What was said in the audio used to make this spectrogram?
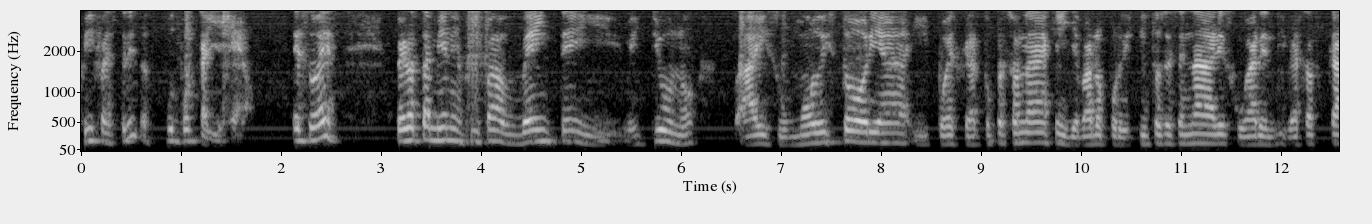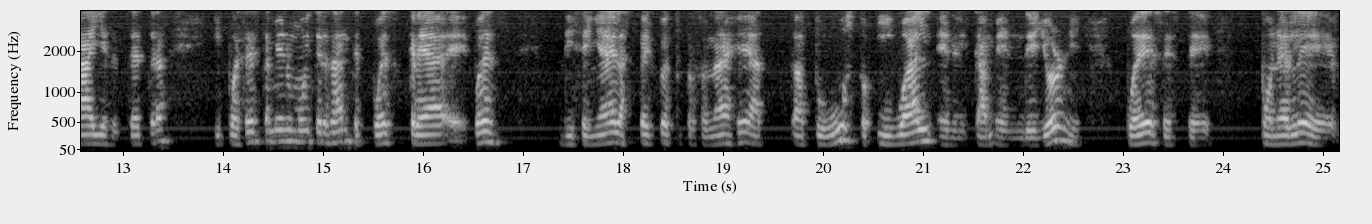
FIFA Street fútbol callejero. Eso es. Pero también en FIFA 20 y 21 hay su modo historia y puedes crear tu personaje y llevarlo por distintos escenarios, jugar en diversas calles, etcétera. Y pues es también muy interesante, puedes crear, eh, puedes diseñar el aspecto de tu personaje a, tu gusto. Igual en el en The Journey, puedes este, ponerle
